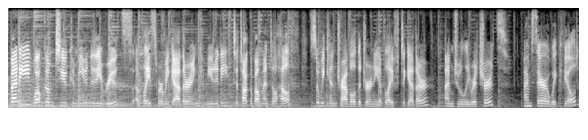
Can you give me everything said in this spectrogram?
everybody. Welcome to Community Routes, a place where we gather in community to talk about mental health so we can travel the journey of life together. I'm Julie Richards. I'm Sarah Wakefield.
